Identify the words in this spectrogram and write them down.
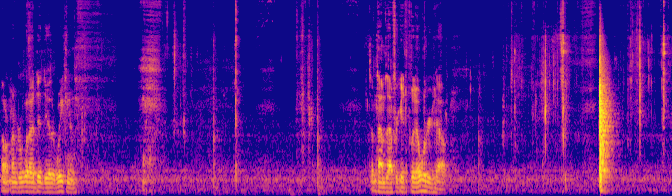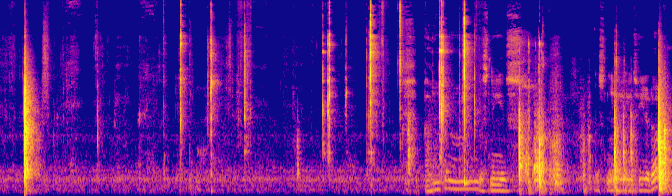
I don't remember what I did the other weekend. Sometimes I forget to put orders out. This needs this needs heated up.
